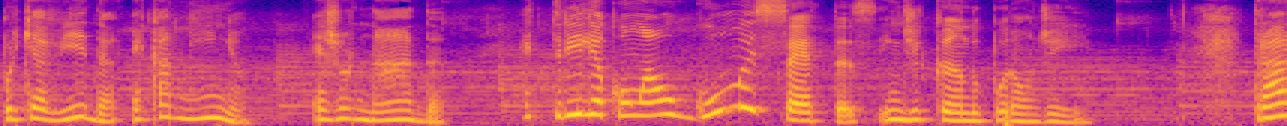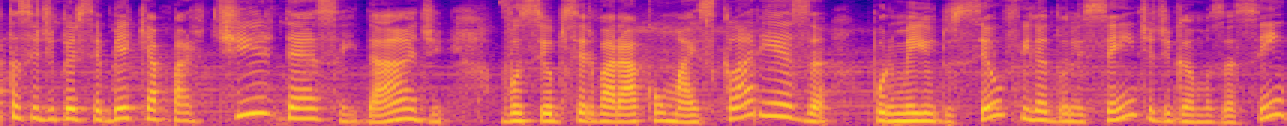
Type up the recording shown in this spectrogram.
porque a vida é caminho, é jornada, é trilha com algumas setas indicando por onde ir. Trata-se de perceber que a partir dessa idade você observará com mais clareza, por meio do seu filho adolescente, digamos assim,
